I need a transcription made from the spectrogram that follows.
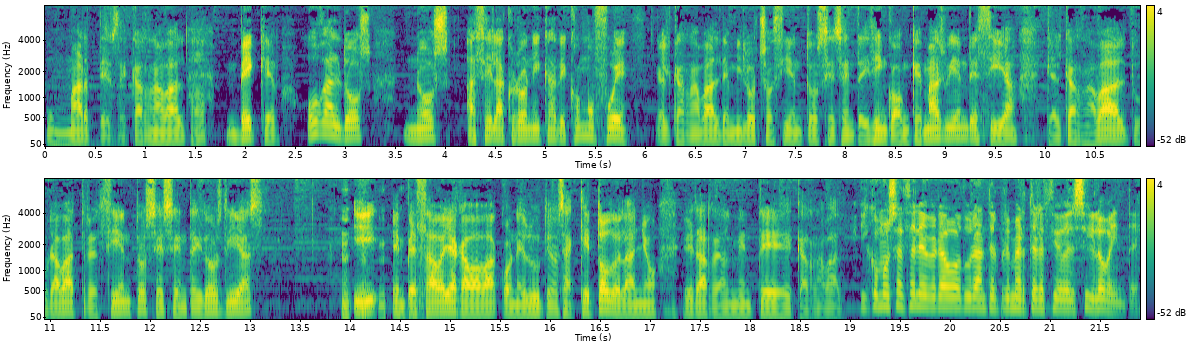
un martes de carnaval, Becker o Galdós nos hace la crónica de cómo fue el carnaval de 1865, aunque más bien decía que el carnaval duraba 362 días y empezaba y acababa con el útero, o sea que todo el año era realmente carnaval. ¿Y cómo se celebró durante el primer tercio del siglo XX?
